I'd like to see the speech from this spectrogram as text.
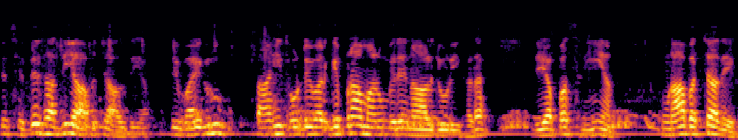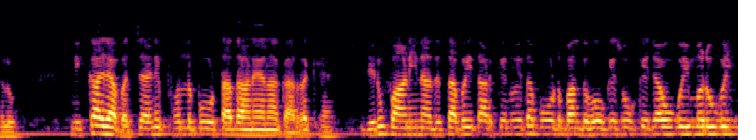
ਤੇ ਸਿੱਧੇ ਸਾਦੀ ਆਪ ਚੱਲਦੇ ਆ। ਤੇ ਵਾਹਿਗੁਰੂ, ਤਾਂ ਹੀ ਤੁਹਾਡੇ ਵਰਗੇ ਭਰਾਵਾਂ ਨੂੰ ਮੇਰੇ ਨਾਲ ਜੋੜੀ ਖੜਾ। ਜੇ ਆਪਾਂ ਸਹੀ ਆ, ਹੁਣ ਆ ਬੱਚਾ ਦੇਖ ਲਓ। ਨਿੱਕਾ ਜਿਹਾ ਬੱਚਾ, ਇਹਨੇ ਫੁੱਲ ਪੋਟਾ ਦਾਣਿਆਂ ਨਾਲ ਕਰ ਰੱਖਿਆ। ਜਿਹਨੂੰ ਪਾਣੀ ਨਾ ਦਿੱਤਾ ਬਈ ਤੜਕੇ ਨੂੰ, ਇਹ ਤਾਂ ਪੋਟ ਬੰਦ ਹੋ ਕੇ ਸੋਕੇ ਜਾਊਗਾ ਹੀ ਮਰੂਗਾ ਹੀ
